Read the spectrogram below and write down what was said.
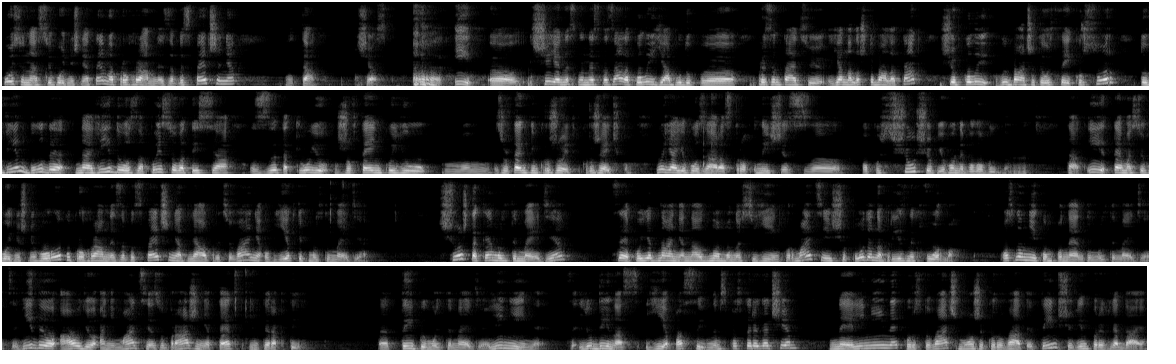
Ось у нас сьогоднішня тема програмне забезпечення. Е, Так, зараз. І е, ще я не, не сказала, коли я буду е, презентацію, я налаштувала так, щоб коли ви бачите ось цей курсор, то він буде на відео записуватися з такою жовтенькою, з жовтеньким кружечком. Ну, я його зараз трохи нижче е, опущу, щоб його не було видно. Так, і тема сьогоднішнього уроку програмне забезпечення для опрацювання об'єктів мультимедіа. Що ж таке мультимедіа? Це поєднання на одному носії інформації, що подана в різних формах. Основні компоненти мультимедіа це відео, аудіо, анімація, зображення, текст, інтерактив. Е, Типи мультимедіа. Лінійне це людина є пасивним спостерігачем, нелінійне користувач може керувати тим, що він переглядає.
